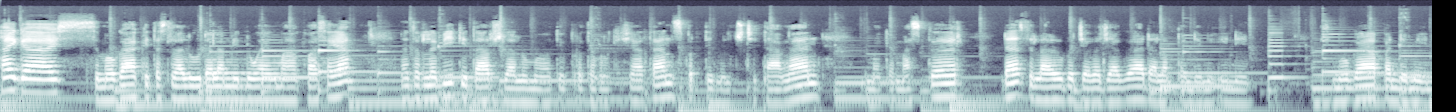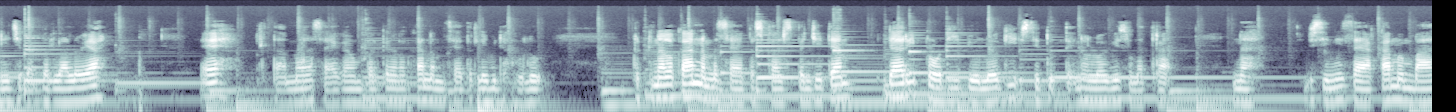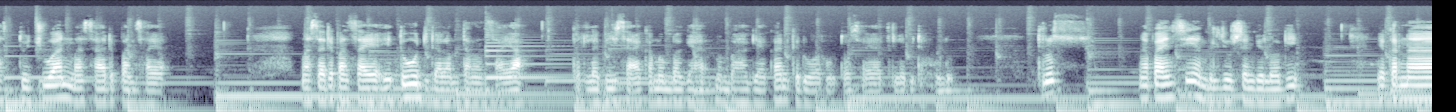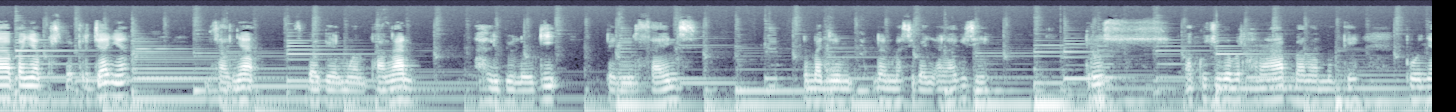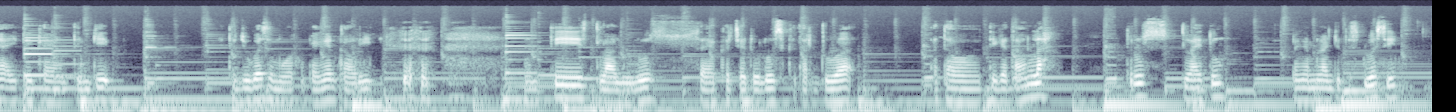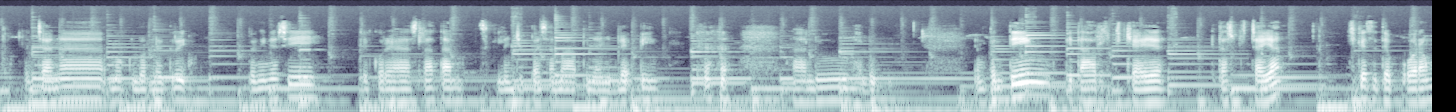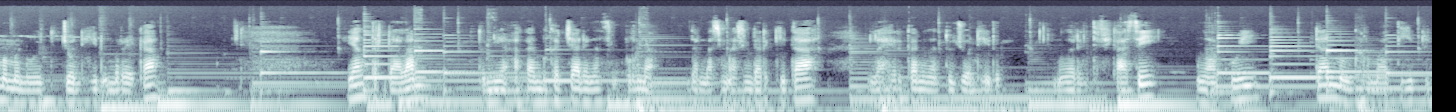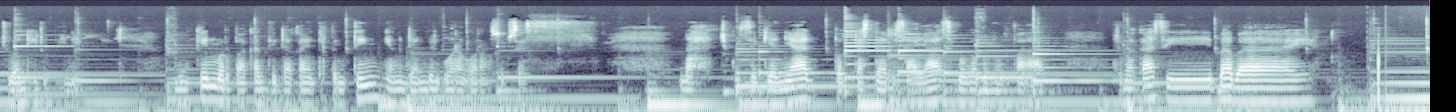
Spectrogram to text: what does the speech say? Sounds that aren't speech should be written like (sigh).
Hai guys, semoga kita selalu dalam lindungan yang maha kuasa ya. Dan terlebih kita harus selalu mematuhi protokol kesehatan seperti mencuci tangan, memakai masker, dan selalu berjaga-jaga dalam pandemi ini. Semoga pandemi ini cepat berlalu ya. Eh, pertama saya akan memperkenalkan nama saya terlebih dahulu. Perkenalkan nama saya Pascal Spenjitam dari Prodi Biologi Institut Teknologi Sumatera. Nah, di sini saya akan membahas tujuan masa depan saya. Masa depan saya itu di dalam tangan saya. Terlebih saya akan membahagiakan kedua orang tua saya terlebih dahulu. Terus ngapain sih ambil jurusan biologi? Ya karena banyak prospek kerjanya. Misalnya sebagai ilmuwan pangan, ahli biologi, penulis sains, dan masih banyak lagi sih. Terus aku juga berharap banget nanti punya IPK yang tinggi. Itu juga semua orang pengen kali. (laughs) Nanti setelah lulus saya kerja dulu sekitar dua atau tiga tahun lah. Terus setelah itu pengen melanjut S2 sih. Rencana mau keluar negeri. Pengennya sih ke Korea Selatan sekalian jumpa sama penyanyi Blackpink. (laughs) Halu halu. Yang penting kita harus percaya. Kita harus percaya jika setiap orang memenuhi tujuan hidup mereka yang terdalam, dunia akan bekerja dengan sempurna dan masing-masing dari kita dilahirkan dengan tujuan hidup, mengidentifikasi, mengakui, dan menghormati tujuan hidup ini. Mungkin merupakan tindakan yang terpenting yang diambil orang-orang sukses. Nah, cukup sekian ya podcast dari saya. Semoga bermanfaat. Terima kasih. Bye bye.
